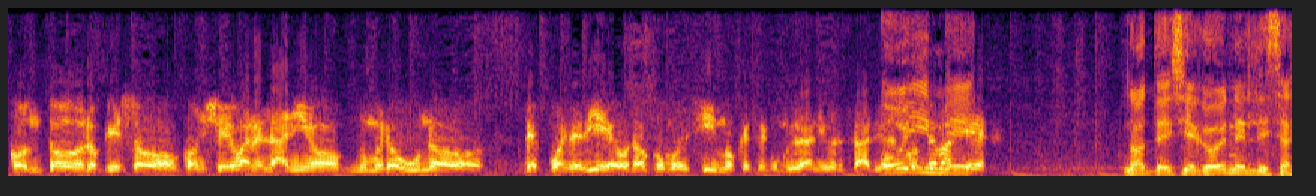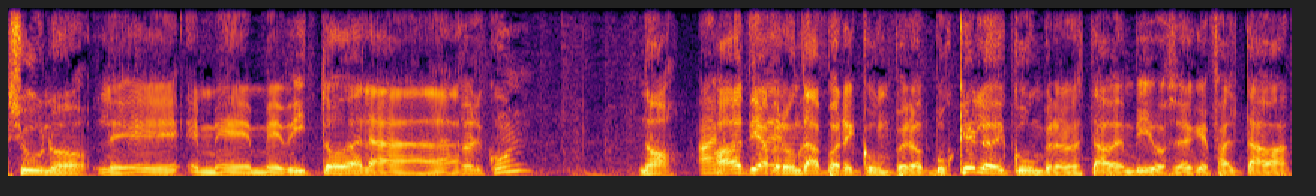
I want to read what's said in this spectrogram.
con todo lo que eso conlleva en el año número uno después de Diego, ¿no? Como decimos, que se cumplió el aniversario. Hoy No, te decía que hoy en el desayuno le, eh, me, me vi toda la... ¿Todo el Kun? No, Ah, no, ahora te iba a fue preguntar después. por el CUM, pero busqué lo de CUM, pero no estaba en vivo, se ve que faltaba.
